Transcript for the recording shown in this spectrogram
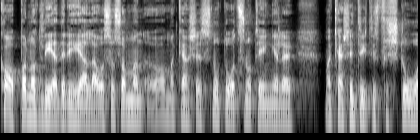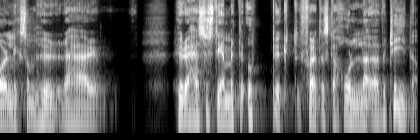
kapa något led i det hela och så har man, har man kanske snott åt sig någonting eller man kanske inte riktigt förstår liksom hur det här hur det här systemet är uppbyggt för att det ska hålla över tiden.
